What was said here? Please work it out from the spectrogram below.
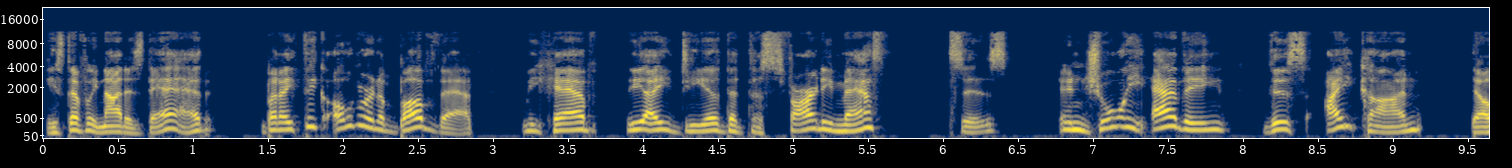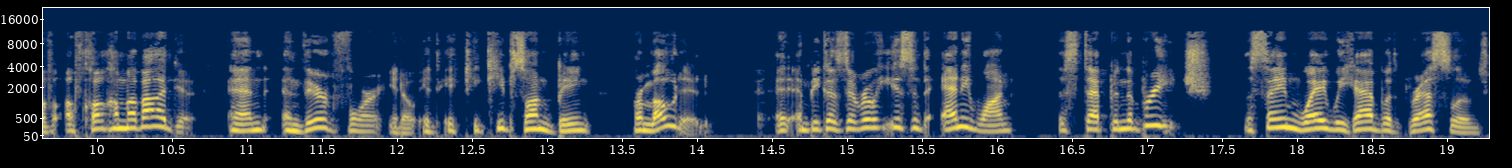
He's definitely not his dad. But I think over and above that, we have the idea that the Sephardi masses enjoy having this icon of, of Chacham Avadia. And, and therefore, you know, it, it keeps on being promoted. And, and because there really isn't anyone to step in the breach. The same way we have with Breslov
